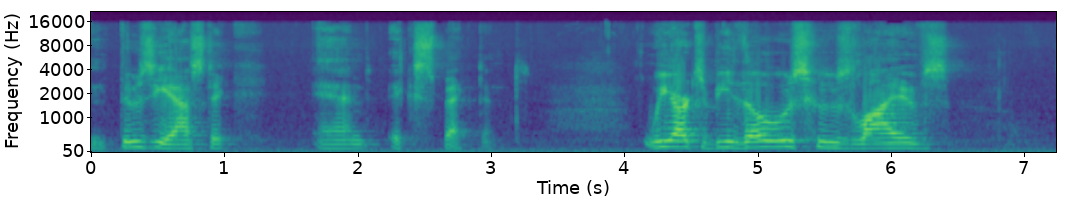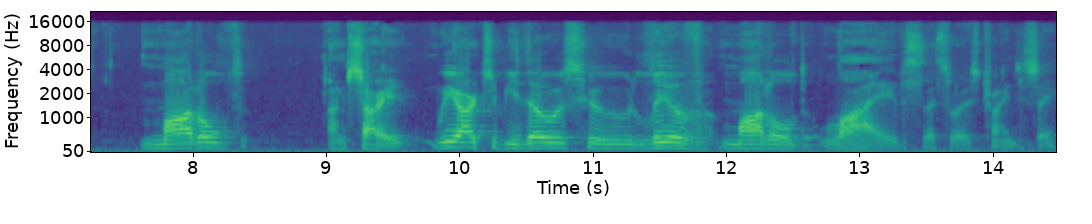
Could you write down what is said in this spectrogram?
enthusiastic, and expectant. We are to be those whose lives modeled I'm sorry, we are to be those who live modeled lives. That's what I was trying to say.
